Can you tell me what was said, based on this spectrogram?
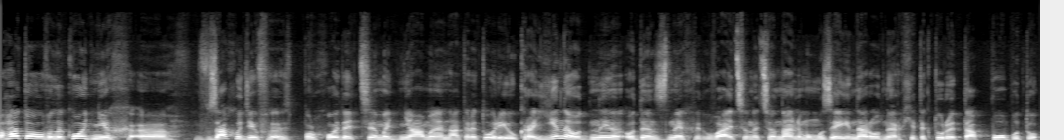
Багато великодніх е, заходів е, проходять цими днями на території України. Одни, один з них відбувається у Національному музеї народної архітектури та побуту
